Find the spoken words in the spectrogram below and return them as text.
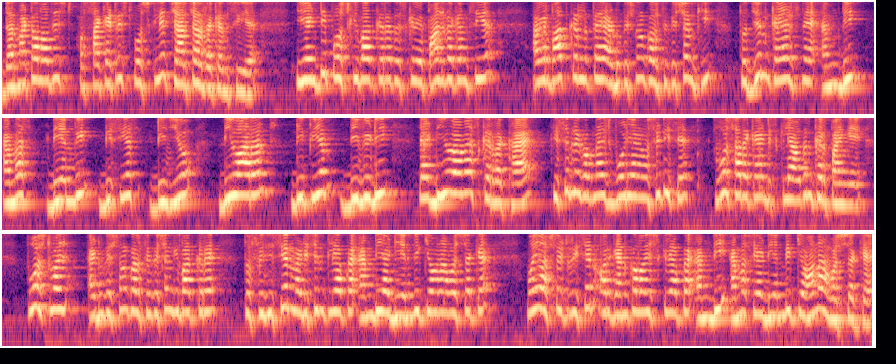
डर्माटोलॉजिस्ट और साइकेट्रिस्ट पोस्ट के लिए चार चार वैकेंसी है। ई e पोस्ट की बात करें तो इसके लिए पाँच वैकेंसी है। अगर बात कर लेते हैं एडुकेशनल क्वालिफिकेशन की तो जिन कैंडिडेट्स ने M D M S D N B D C S D G O D O R L D P M D V D या डी कर रखा है, किसी भी रिकॉग्नाइज बोर्ड या यूनिवर्सिटी से तो वो सारे कैंडिडेट इसके लिए आवेदन कर पाएँगे। पोस्ट वाइज एजुकेशनल क्वालिफिकेशन की बात करें तो फिजिशियन मेडिसिन के लिए आपका एम या डी क्यों होना आवश्यक है? वहीं ऑब्स्टेट्रिशियन और गैनकोलॉजिस्ट के लिए आपका एम डी या डी क्या होना आवश्यक है?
